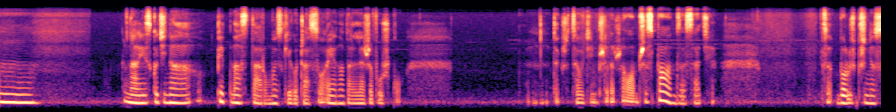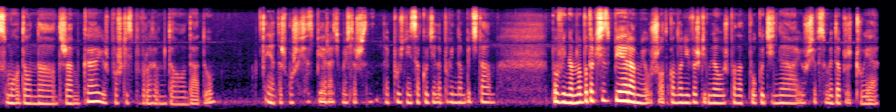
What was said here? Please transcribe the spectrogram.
Mm. No ale jest godzina 15 rumuńskiego czasu, a ja nadal leżę w łóżku. Także cały dzień przeleżałam, przespałam w zasadzie. Co, Boluś przyniósł młodą na drzemkę, już poszli z powrotem do dadu. Ja też muszę się zbierać. Myślę, że najpóźniej za godzinę powinnam być tam. Powinnam, no bo tak się zbieram już. Odkąd oni wyszli, minęło już ponad pół godziny, a już się w sumie dobrze czuję.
